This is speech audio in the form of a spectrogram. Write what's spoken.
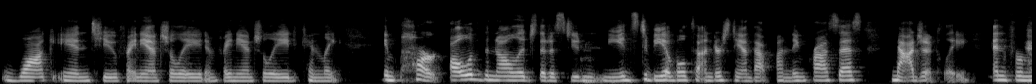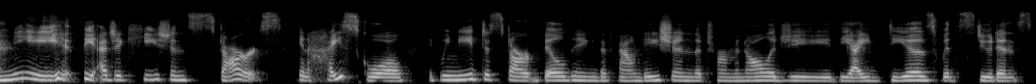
walk into financial aid and financial aid can like impart all of the knowledge that a student mm-hmm. needs to be able to understand that funding process magically. And for me, the education starts in high school. Like we need to start building the foundation, the terminology, the ideas with students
